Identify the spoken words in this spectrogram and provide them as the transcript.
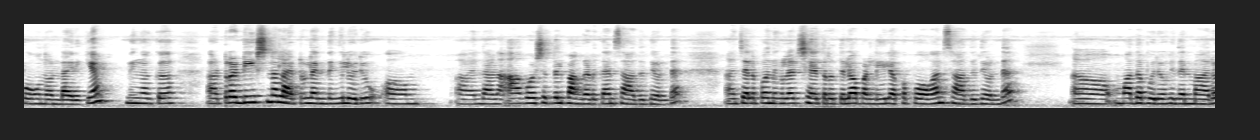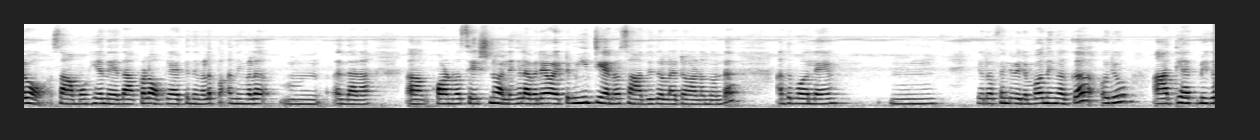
പോകുന്നുണ്ടായിരിക്കാം. നിങ്ങൾക്ക് ട്രഡീഷണൽ ആയിട്ടുള്ള എന്തെങ്കിലും ഒരു എന്താണ് ആഘോഷത്തിൽ പങ്കെടുക്കാൻ സാധ്യതയുണ്ട്. ചിലപ്പോൾ നിങ്ങൾ ക്ഷേത്രത്തിലോ പള്ളിയിലോ ഒക്കെ പോകാൻ സാധ്യതയുണ്ട്. മതപുരോഹിതന്മാരോ സാമൂഹ്യ നേതാക്കളോ ഒക്കെ ആയിട്ട് നിങ്ങൾ നിങ്ങൾ എന്താണ് കോൺവെർസേഷനോ അല്ലെങ്കിൽ അവരുമായിട്ട് മീറ്റ് ചെയ്യാനോ സാധ്യതയുള്ളതായിട്ട് കാണുന്നുണ്ട്. അതുപോലെ ഹിറോഫിന്റെ വരുമ്പോൾ നിങ്ങൾക്ക് ഒരു ആധ്യാത്മിക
